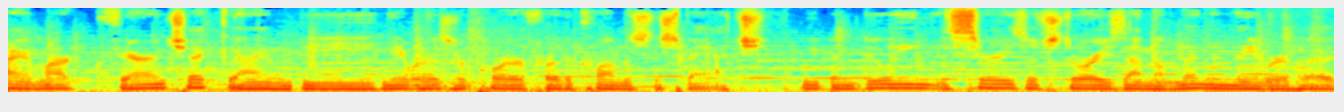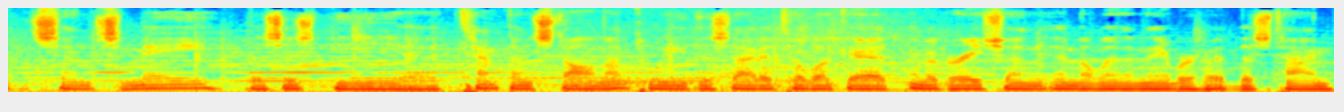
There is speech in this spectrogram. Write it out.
Hi, I'm Mark Ferenchik. I'm the neighborhoods reporter for the Columbus Dispatch. We've been doing a series of stories on the Linden neighborhood since May. This is the uh, 10th installment. We decided to look at immigration in the Linden neighborhood this time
